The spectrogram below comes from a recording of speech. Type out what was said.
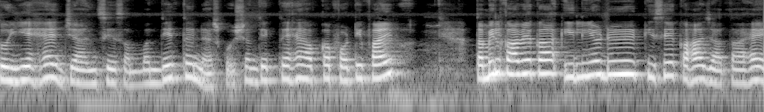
तो ये है जैन से संबंधित। नेक्स्ट क्वेश्चन देखते हैं आपका फोर्टी फाइव तमिल काव्य का इलियड किसे कहा जाता है?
